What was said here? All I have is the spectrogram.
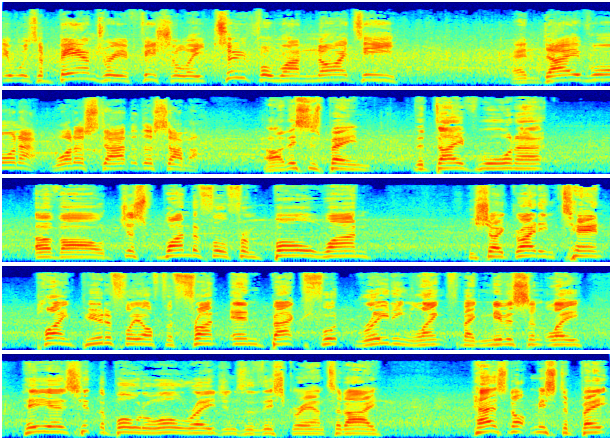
It was a boundary officially, two for 190. And Dave Warner, what a start to the summer. Oh, this has been the Dave Warner of old. Just wonderful from ball one. He showed great intent, playing beautifully off the front end, back foot, reading length magnificently. He has hit the ball to all regions of this ground today. Has not missed a beat.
